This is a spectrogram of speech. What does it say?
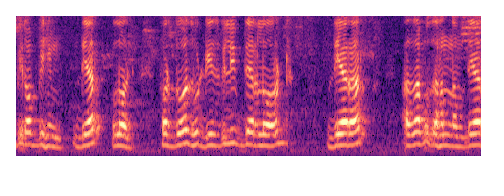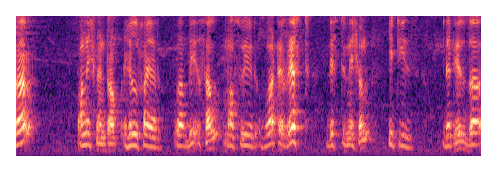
বি রব্বিহিম their lord. For those who disbelieve, their lord, there are আজাবু জাহান্নাম, there are punishment of hellfire ওয়া বিসাল মাসুইর what a rest destination it is that is the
